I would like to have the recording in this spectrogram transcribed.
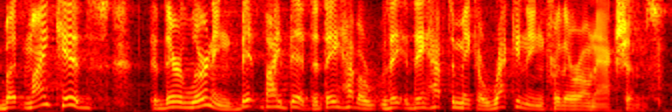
But my kids, they're learning bit by bit that they have, a, they, they have to make a reckoning for their own actions.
